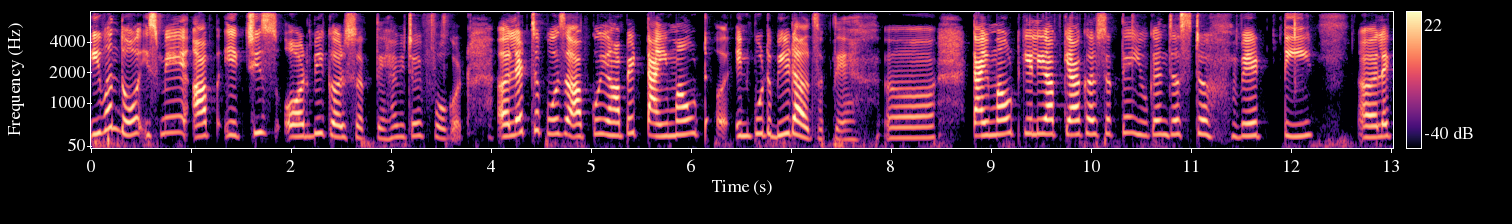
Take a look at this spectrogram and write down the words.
इवन दो इसमें आप एक चीज़ और भी कर सकते हैं which I forgot let suppose आपको यहाँ पे टाइम आउट इनपुट भी डाल सकते हैं. टाइम uh, आउट के लिए आप क्या कर सकते हैं? You can just wait T like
